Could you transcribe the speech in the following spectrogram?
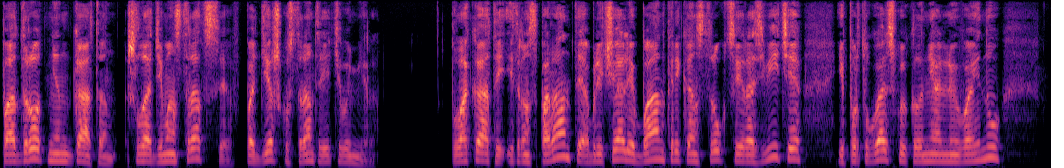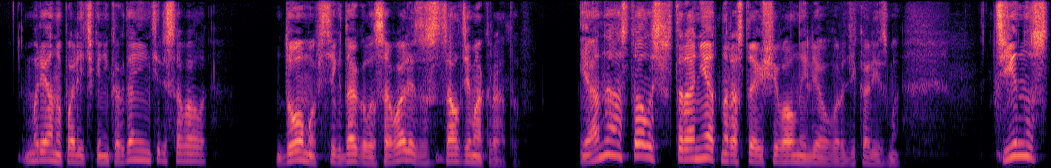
Под Ротнингаттен шла демонстрация в поддержку стран третьего мира. Плакаты и транспаранты обличали Банк реконструкции и развития и португальскую колониальную войну. Мариану политика никогда не интересовала. Дома всегда голосовали за социал-демократов и она осталась в стороне от нарастающей волны левого радикализма. Тиннес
